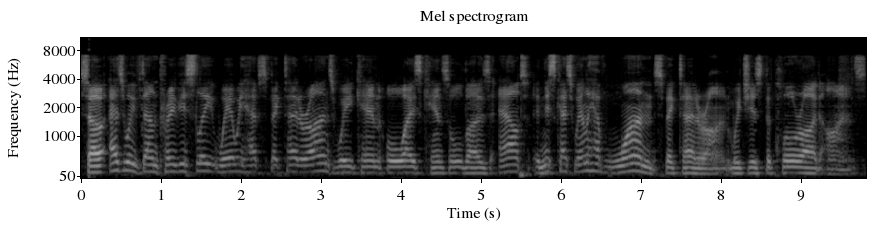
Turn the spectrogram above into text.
So as we've done previously, where we have spectator ions, we can always cancel those out. In this case, we only have one spectator ion, which is the chloride ions.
